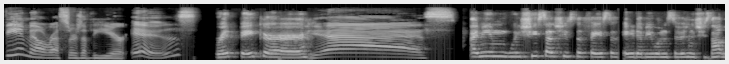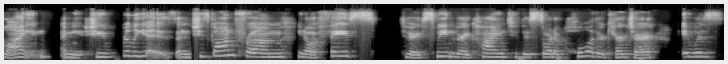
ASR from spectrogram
female wrestlers of the year is Britt Baker. Yes. I mean, when she says she's the face of AEW Women's Division, she's not lying. I mean, she really is. And she's gone from, you know, a face to very sweet and very kind to this sort of whole other character. It was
